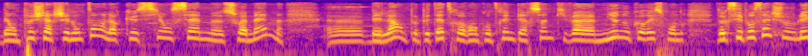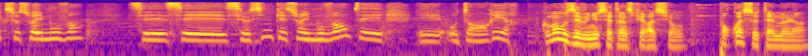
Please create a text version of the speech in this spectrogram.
ben, on peut chercher longtemps. Alors que si on s'aime soi-même, ben là, on peut peut-être rencontrer une personne qui va mieux nous correspondre. Donc, c'est pour ça que je voulais que ce soit émouvant. C'est- aussi une question émouvante et autant en rire. Comment vous est venue cette inspiration? Pourquoi ce thème-là?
